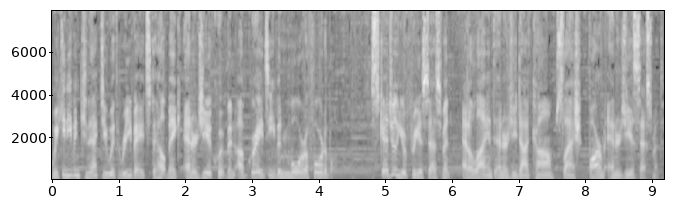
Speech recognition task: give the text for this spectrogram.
We can even connect you with rebates to help make energy equipment upgrades even more affordable. Schedule your free assessment at alliantenergy.com slash farm energy assessment.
